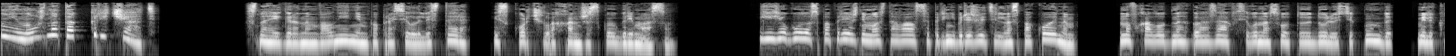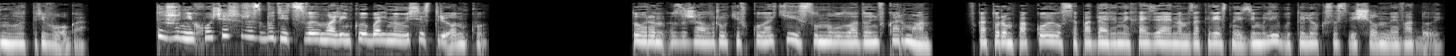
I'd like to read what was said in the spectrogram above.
Не нужно так кричать!» С наигранным волнением попросила Листера и скорчила ханжескую гримасу. Ее голос по-прежнему оставался пренебрежительно спокойным, но в холодных глазах всего на сотую долю секунды мелькнула тревога. Ты же не хочешь разбудить свою маленькую больную сестренку?» Торрен сжал руки в кулаки и сунул ладонь в карман, в котором покоился подаренный хозяином закрестной земли бутылек с освещенной водой.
